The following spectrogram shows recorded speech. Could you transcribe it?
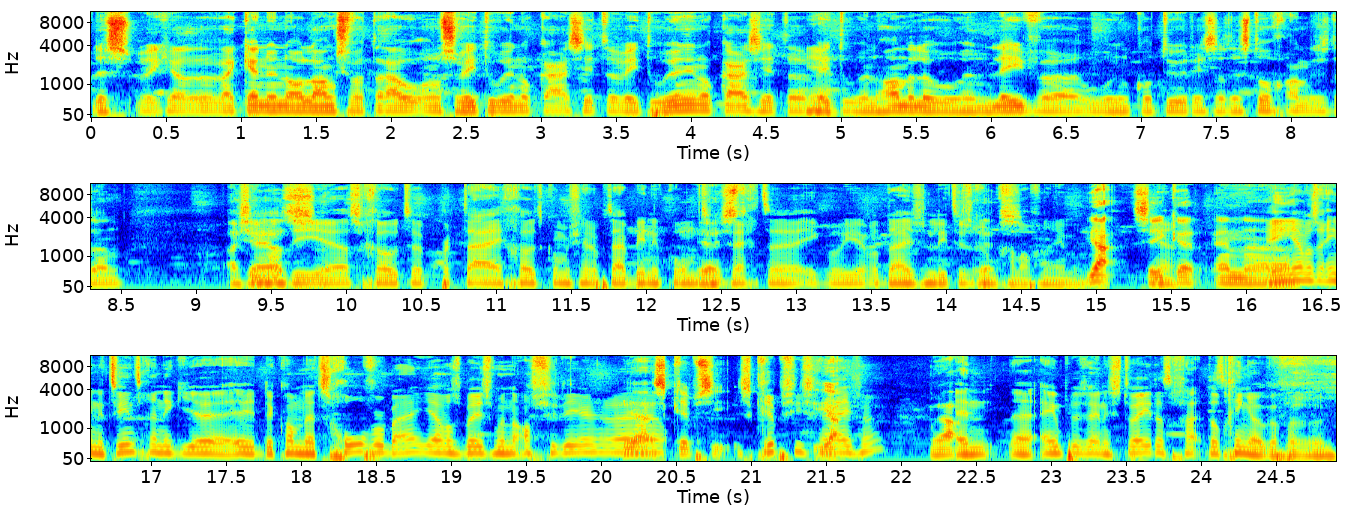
Dus weet je, wij kennen al langs, vertrouwen ons, weten hoe we in elkaar zitten, weten hoe hun in elkaar zitten, Ja. weten hoe hun handelen, hoe hun leven, hoe hun cultuur is. Dat is toch anders dan als jij als... die eh, als grote partij, grote commerciële partij binnenkomt en zegt, eh, ik wil hier wat duizend liters rum gaan afnemen. Ja, zeker. En, eh, en jij was 21 en ik, je, er kwam net school voorbij. Jij was bezig met een afstudeer, eh, ja, scriptie. scriptie schrijven. Ja. En eh 1 plus 1 is 2, dat, ga- dat ging ook over rum.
